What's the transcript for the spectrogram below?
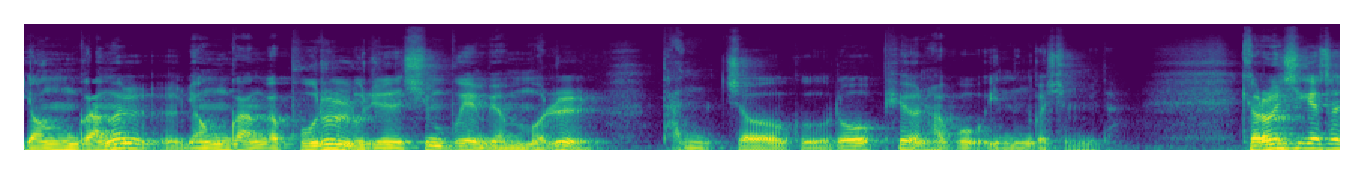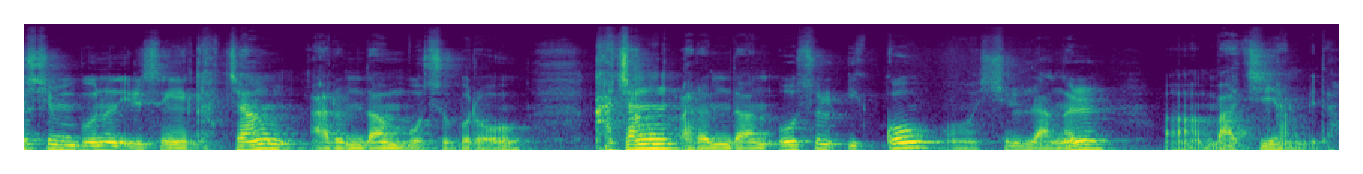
영광을 영광과 부를 누리는 신부의 면모를 단적으로 표현하고 있는 것입니다. 결혼식에서 신부는 일생의 가장 아름다운 모습으로 가장 아름다운 옷을 입고 어, 신랑을 어, 맞이합니다.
